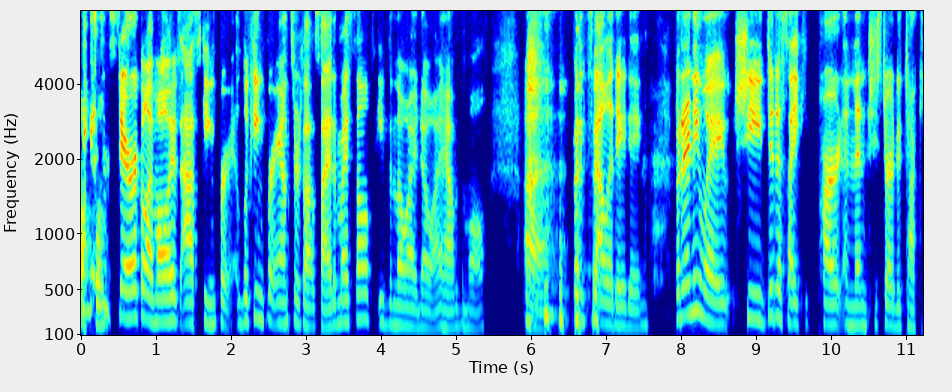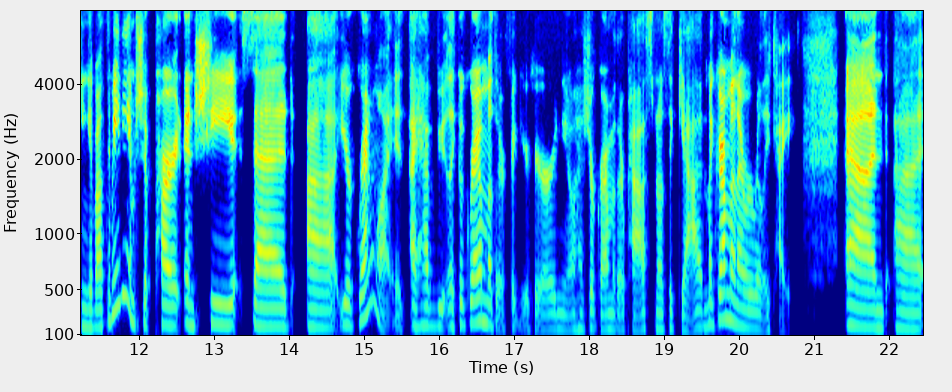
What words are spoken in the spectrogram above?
think it's hysterical. I'm always asking for looking for answers outside of myself, even though I know I have them all. Uh, but it's validating. But anyway, she did a psychic part and then she started talking about the mediumship part. And she said, uh, Your grandma, I have like a grandmother figure here. And, you know, has your grandmother passed? And I was like, Yeah. And my grandma and I were really tight. And uh,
